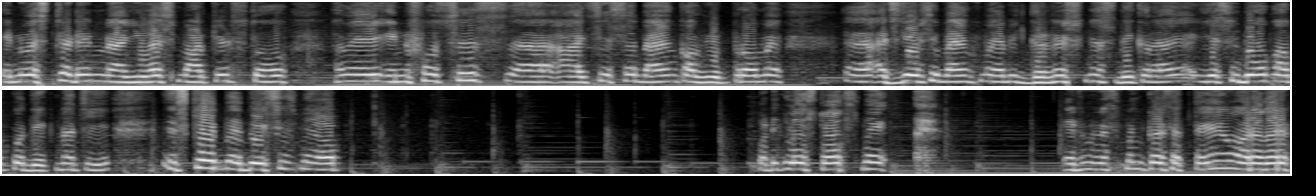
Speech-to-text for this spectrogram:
invested in US markets तो हमें इन्फोसिस आईसीआईसीआई बैंक और विप्रो में H D F C bank में अभी ग्रीनिशनेस दिख रहा है। ये सुबह को आपको देखना चाहिए। इसके बेसिस में आप पर्टिकुलर स्टॉक्स में इन्वेस्टमेंट कर सकते हैं और अगर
